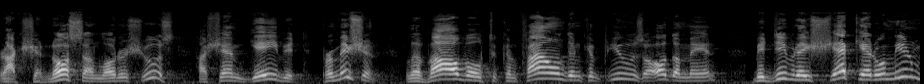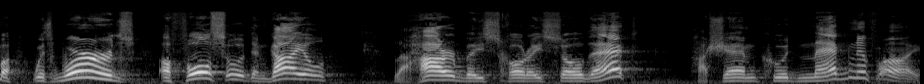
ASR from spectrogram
Rakshanosan Lodashus, Hashem gave it permission, levalvo, to confound and confuse other man, bedivrei sheker umirma, with words of falsehood and guile, lahar beischore, so that Hashem could magnify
